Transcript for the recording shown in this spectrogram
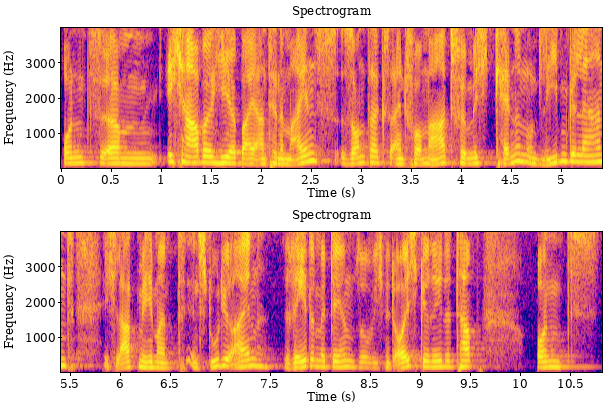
Und ähm, ich habe hier bei Antenne Mainz sonntags ein Format für mich kennen und lieben gelernt. Ich lade mir jemand ins Studio ein, rede mit dem, so wie ich mit euch geredet habe. Und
